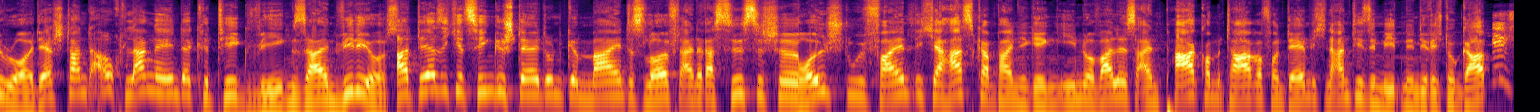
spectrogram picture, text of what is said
Leroy, der stand auch lange in der Kritik wegen seinen Videos. Hat der sich jetzt hingestellt und gemeint, es läuft eine rassistische, rollstuhlfeindliche Hasskampagne gegen ihn, nur weil es ein paar Kommentare von dämlichen Antisemiten in die Richtung gab? Ich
